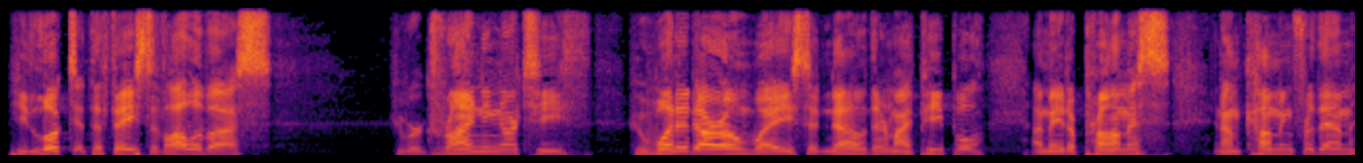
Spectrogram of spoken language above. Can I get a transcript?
He looked at the face of all of us who were grinding our teeth, who wanted our own way. He said, No, they're my people. I made a promise, and I'm coming for them,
